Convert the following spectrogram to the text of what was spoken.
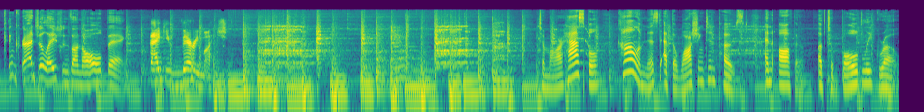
congratulations on the whole thing. Thank you very much. Tamar Haspel, columnist at the Washington Post, and author of To Boldly Grow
